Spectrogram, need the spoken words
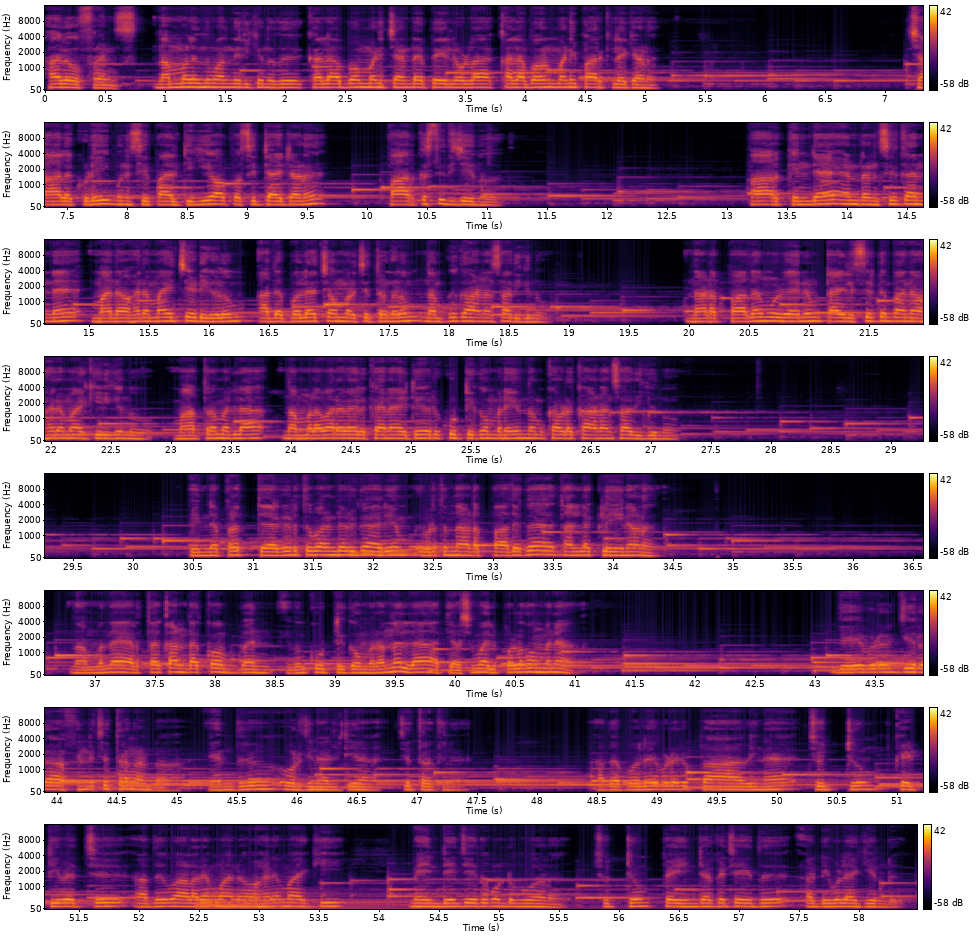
Hello friends നമ്മൾ ഇന്ന് വന്നിരിക്കുന്നത് കലാഭവൻ മണിച്ചാന്റെ പേരിലുള്ള കലാഭവൻ മണി പാർക്കിലേക്കാണ്. ചാലക്കുടി മുനിസിപ്പാലിറ്റിക്ക് ഓപ്പോസിറ്റ് ആയിട്ടാണ് പാർക്ക് സ്ഥിതി ചെയ്യുന്നത്. പാർക്കിന്റെ എൻട്രൻസിൽ തന്നെ മനോഹരമായ ചെടികളും അതേപോലെ ചുമർചിത്രങ്ങളും നമുക്ക് കാണാൻ സാധിക്കുന്നു. നടപ്പാത മുഴുവനും ടൈൽസ് ഇട്ട് മനോഹരമാക്കിയിരിക്കുന്നു. മാത്രമല്ല നമ്മളെ വരവേൽക്കാനായിട്ട് ഒരു കുട്ടിക്കൊമ്പനെയും നമുക്ക് അവിടെ കാണാൻ സാധിക്കുന്നു. പിന്നെ പ്രത്യേകം എടുത്തു പറയേണ്ട ഒരു കാര്യം ഇവിടുത്തെ നടപ്പാതൊക്കെ നല്ല ക്ലീൻ ആണ്. നമ്മ നേരത്തെ കണ്ട കൊമ്പൻ ഇവൻ കുട്ടി കൊമ്പനൊന്നല്ല അത്യാവശ്യം വലിപ്പമുള്ള കൊമ്പനാ. ദേ ഇവിടെ ഒരു ജിറാഫിന്റെ ചിത്രം കണ്ടോ? എന്തൊരു ഒറിജിനാലിറ്റിയാ ചിത്രത്തിന്. അതേപോലെ ഇവിടെ ഒരു പ്രാവിനെ ചുറ്റും കെട്ടി വെച്ച് അത് വളരെ മനോഹരമാക്കി മെയിന്റെയിൻ ചെയ്ത് കൊണ്ടുപോവാണ്. ചുറ്റും പെയിന്റ് ഒക്കെ ചെയ്ത് അടിപൊളിയാക്കിയിട്ടുണ്ട്.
